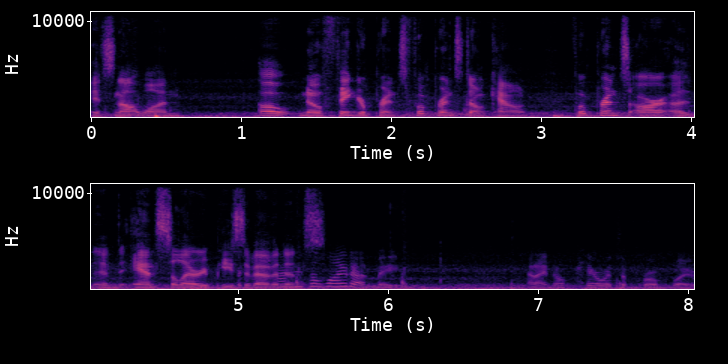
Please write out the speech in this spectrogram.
It's not one. Oh, no, fingerprints. Footprints don't count. Footprints are a, an ancillary piece of There's evidence. a light on me, and I don't care what the pro players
